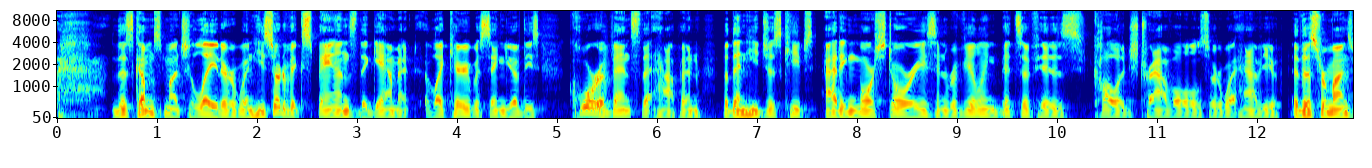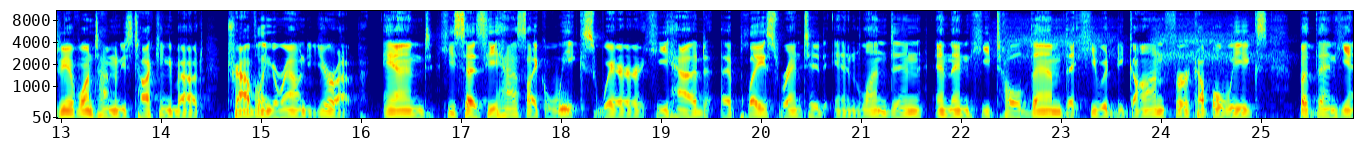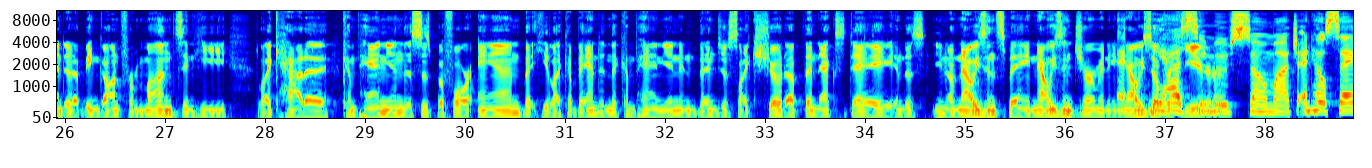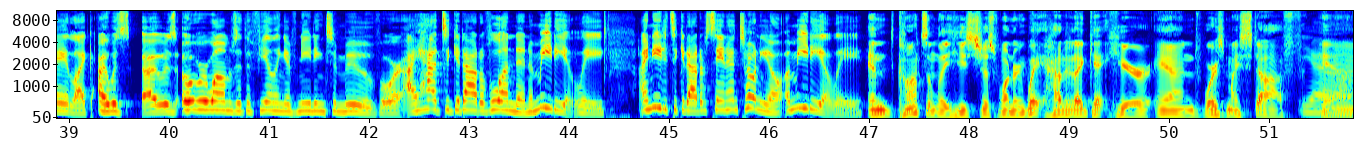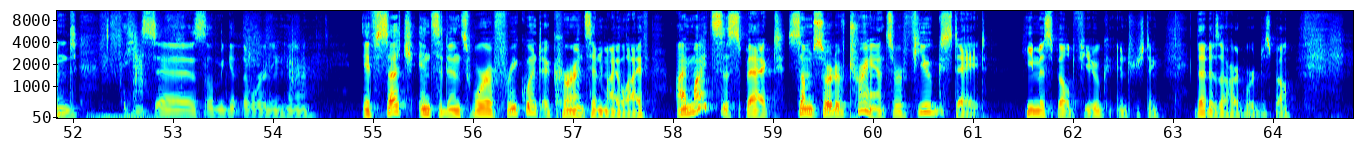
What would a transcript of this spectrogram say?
this comes much later when he sort of expands the gamut. Like Carrie was saying, you have these core events that happen, but then he just keeps adding more stories and revealing bits of his college travels or what have you. This reminds me of one time when he's talking about traveling around Europe. And he says he has like weeks where he had a place rented in London and then he told them that he would be gone for a couple weeks. But then he ended up being gone for months and he like had a companion. This is before Anne, but he like abandoned the companion and then just like showed up the next day in this, you know, now he's in Spain, now he's in Germany, eh, now he's over yes, here. he moves so much, and he'll say like, "I was I was overwhelmed with the feeling of needing to move," or "I had to get out of London immediately. I needed to get out of San Antonio immediately." and constantly he's just wondering, wait, how did I get here? And where's my stuff? Yeah. And he says, let me get the wording here. If such incidents were a frequent occurrence in my life, I might suspect some sort of trance or fugue state. He misspelled fugue. Interesting. That is a hard word to spell.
